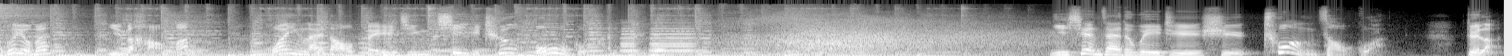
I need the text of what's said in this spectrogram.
朋友们，你们好吗？欢迎来到北京汽车博物馆。你现在的位置是创造馆。对了，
